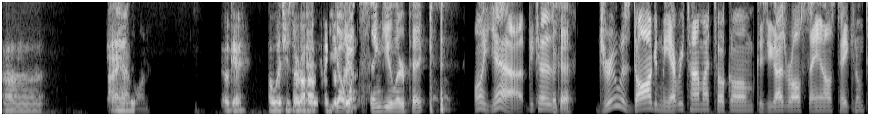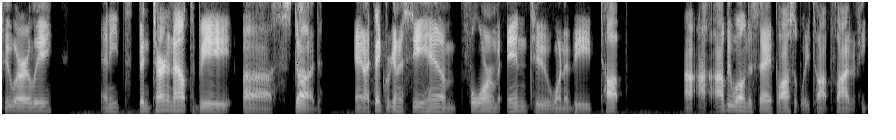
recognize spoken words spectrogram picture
Uh, I have one. okay. I'll let you start off. I was Okay, gonna You go got first. one singular pick. Well, yeah, because okay. Drew was dogging me every time I took him because you guys were all saying I was taking him too early, and he's been turning out to be a stud. And I think we're gonna see him form into one of the top. I, I, I'll be willing to say possibly top five if he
